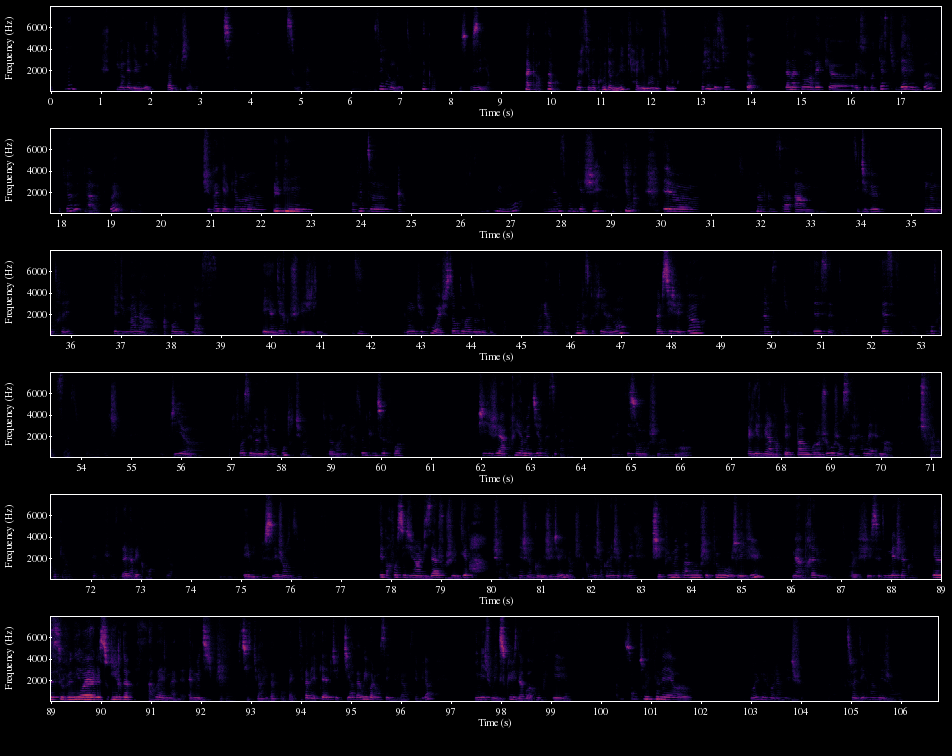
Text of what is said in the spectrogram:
Je m'appelle Dominique. Et puis, il y a beaucoup aussi sous Halima. C'est l'un ou l'autre. D'accord. Parce que c'est bien. D'accord, ça va. Merci beaucoup, Dominique, Halima. Merci beaucoup. Moi, j'ai une question. Là, maintenant, avec, euh, avec ce podcast, tu lèves une peur que tu avais? Ah ouais Ouais? Je suis pas quelqu'un. Euh, en fait, euh, alors, d'humour. Moi, je viens pour me cacher, tu vois? Et euh, j'ai du mal comme ça à, si tu veux, me montrer. J'ai du mal à, à, prendre une place et à dire que je suis légitime dans cette place. Mmh. Et donc, du coup, je sors de ma zone de confort pour aller à votre rencontre parce que finalement, même si j'ai peur, j'aime cette cette, euh, comme elle disait, cette rencontre, elles, sont tellement riches. Et puis, euh, parfois, c'est même des rencontres où tu vas, tu vas voir les personnes qu'une seule fois. Et puis, j'ai appris à me dire, bah, c'est pas grave. Elle a été sur mon chemin à un moment. Elle y reviendra peut-être pas ou un jour, j'en sais rien, mais elle m'a apporté, puis je parle aucun, quelque chose d'elle avec moi. Tu vois. Et, euh, en plus, les gens, les oublient pas. Tu sais, parfois, si j'ai un visage où je vais me dire, oh, connais, je la connais, j'ai déjà eu, hein, je la connais, je la connais, je la connais, je sais plus mettre un nom, je sais plus où je l'ai vu, mais après, le, tu vois, le fil se dit, mais je la connais. Il y a le souvenir. Ouais, le souvenir de. Ah ouais, elle, elle me dit, si tu arrives à contacter avec elle, tu te dis, ah bah oui, voilà, on s'est vu là, on s'est vu là. Limite, je m'excuse d'avoir oublié un certain truc, mais euh, oui, mais voilà, mais je suis voilà, persuadée que même les gens,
